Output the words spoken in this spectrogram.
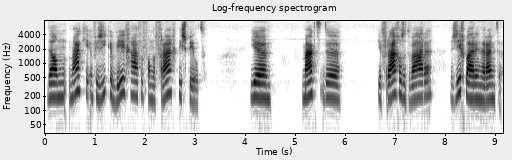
dan maak je een fysieke weergave van de vraag die speelt. Je maakt de, je vraag als het ware zichtbaar in de ruimte.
